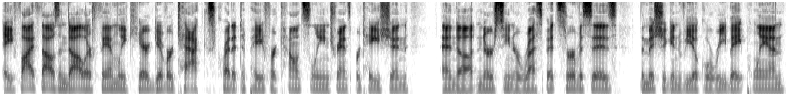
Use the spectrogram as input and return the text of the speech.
a $5,000 family caregiver tax credit to pay for counseling, transportation, and uh, nursing or respite services, the Michigan Vehicle Rebate Plan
